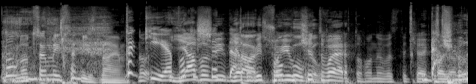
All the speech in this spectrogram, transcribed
Ну, Ну це ми й самі знаємо. такі, поки я від- да. відповів Google? четвертого не вистачає кольору.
